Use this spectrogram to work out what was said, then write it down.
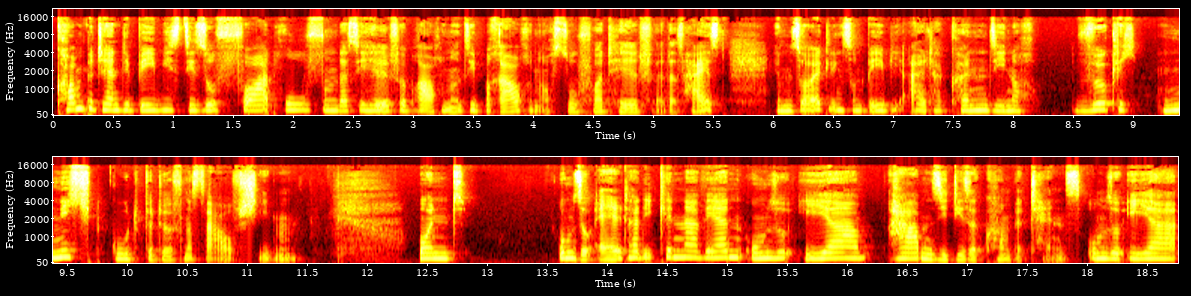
kompetente Babys, die sofort rufen, dass sie Hilfe brauchen und sie brauchen auch sofort Hilfe. Das heißt, im Säuglings- und Babyalter können sie noch wirklich nicht gut Bedürfnisse aufschieben. Und umso älter die Kinder werden, umso eher haben sie diese Kompetenz, umso eher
